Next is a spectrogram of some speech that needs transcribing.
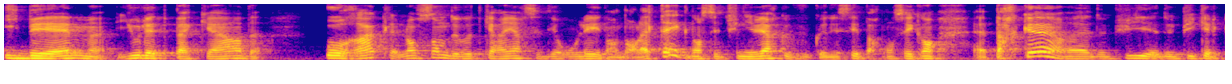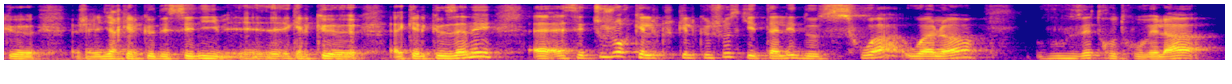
IBM, Hewlett Packard, Oracle, l'ensemble de votre carrière s'est déroulé dans, la tech, dans cet univers que vous connaissez par conséquent euh, par cœur euh, depuis, depuis quelques, j'allais dire quelques décennies, mais quelques, quelques années. Euh, c'est toujours quelque, chose qui est allé de soi ou alors vous vous êtes retrouvé là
